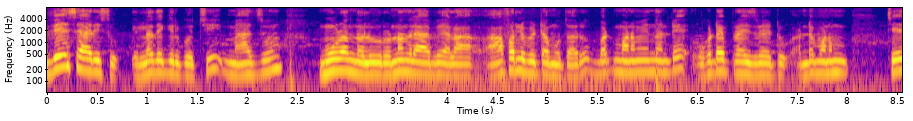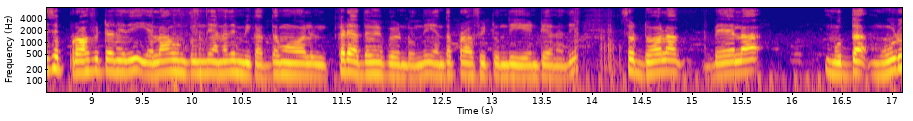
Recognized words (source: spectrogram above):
ఇవే శారీస్ ఇళ్ళ దగ్గరికి వచ్చి మ్యాక్సిమం మూడు వందలు రెండు వందల యాభై అలా ఆఫర్లు పెట్టి అమ్ముతారు. బట్ మనం ఏంటంటే ఒకటే ప్రైస్ రేటు. అంటే మనం చేసే ప్రాఫిట్ అనేది ఎలా ఉంటుంది అన్నది మీకు అర్థం అవ్వాలి. ఇక్కడే అర్థమైపోయి ఉంటుంది ఎంత ప్రాఫిట్ ఉంది ఏంటి అనేది సో డోలా బేలా ముద్ద మూడు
